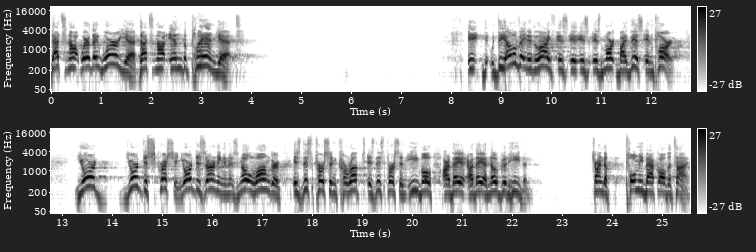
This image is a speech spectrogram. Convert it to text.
That's not where they were yet. That's not in the plan yet. It, the elevated life is, is, is marked by this in part. Your your discretion, your discerning, and is no longer is this person corrupt? Is this person evil? Are they are they a no good heathen? Trying to pull me back all the time.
